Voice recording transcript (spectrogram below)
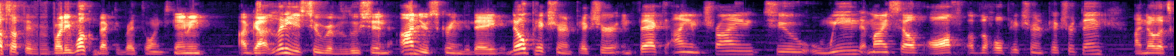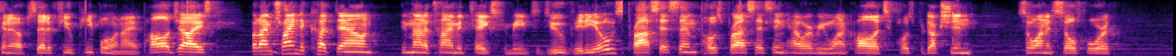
What's up everybody, welcome back to Red Thorns Gaming. I've got Lineage 2 Revolution on your screen today, no picture-in-picture. -picture. In fact, I am trying to wean myself off of the whole picture-in-picture -picture thing. I know that's going to upset a few people and I apologize, but I'm trying to cut down the amount of time it takes for me to do videos, process them, post-processing, however you want to call it, post-production, so on and so forth.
